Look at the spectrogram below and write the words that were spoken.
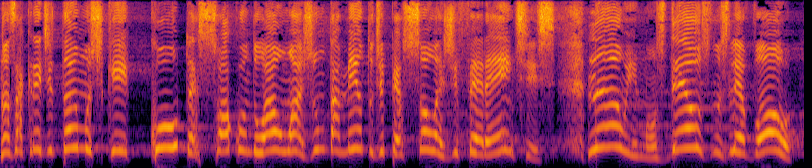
Nós acreditamos que culto é só quando há um ajuntamento de pessoas diferentes. Não, irmãos, Deus nos levou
